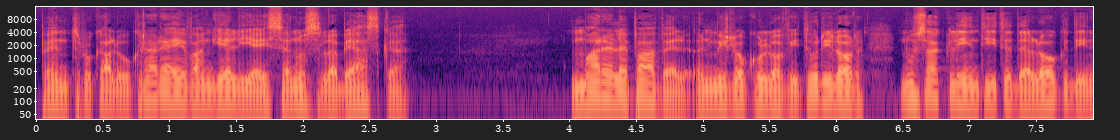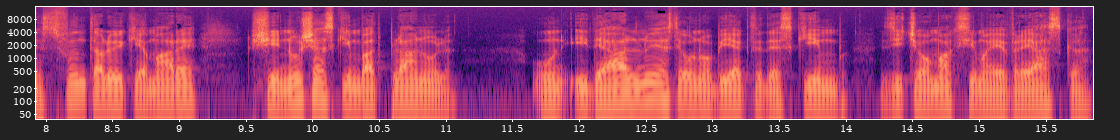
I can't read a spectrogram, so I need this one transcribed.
pentru ca lucrarea Evangheliei să nu slăbească. Marele Pavel, în mijlocul loviturilor, nu s-a clintit deloc din sfânta lui chemare și nu și-a schimbat planul. Un ideal nu este un obiect de schimb, zice o maximă evreiască.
